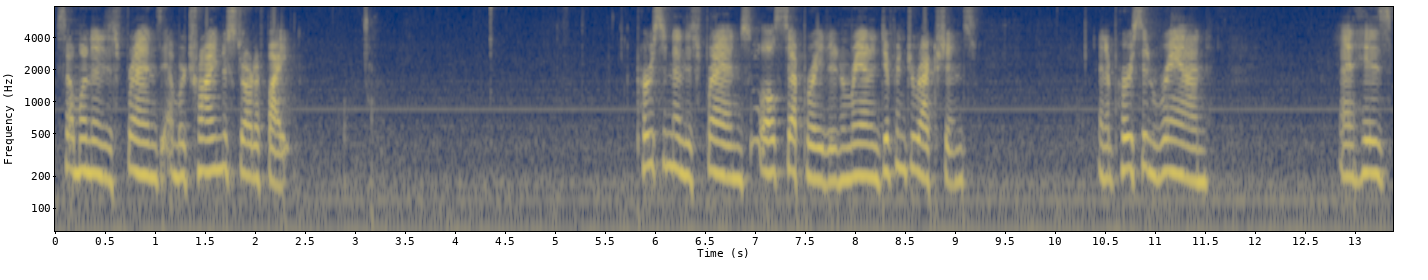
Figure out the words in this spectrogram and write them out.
someone and his friends and were trying to start a fight. Person and his friends all separated and ran in different directions. And a person ran and his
